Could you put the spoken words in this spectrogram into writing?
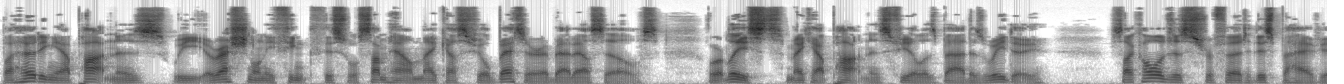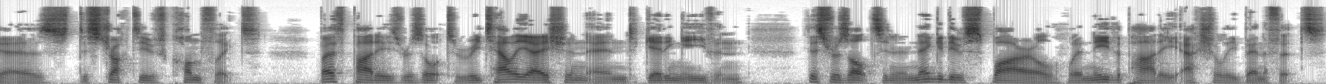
By hurting our partners, we irrationally think this will somehow make us feel better about ourselves, or at least make our partners feel as bad as we do. Psychologists refer to this behavior as destructive conflict. Both parties resort to retaliation and getting even. This results in a negative spiral where neither party actually benefits.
